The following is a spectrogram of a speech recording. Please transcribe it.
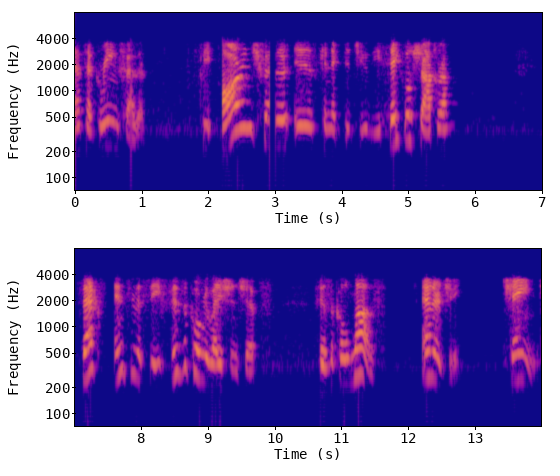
That's a green feather. The orange feather is connected to the sacral chakra, sex, intimacy, physical relationships, physical love, energy, change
